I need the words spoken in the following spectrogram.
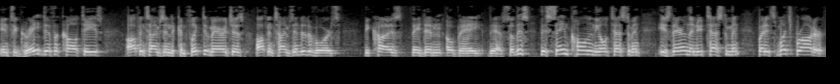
into great difficulties oftentimes into conflicted marriages, oftentimes into divorce, because they didn't obey this. So this, this same call in the Old Testament is there in the New Testament, but it's much broader.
